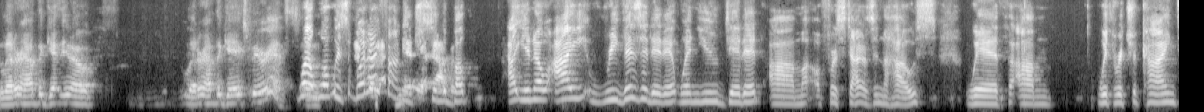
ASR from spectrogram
let her have the get. you know let her have the gay experience Well, And- what was what I found interesting about I you know I revisited it when you did it um for Stars in the House with um with Richard Kind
